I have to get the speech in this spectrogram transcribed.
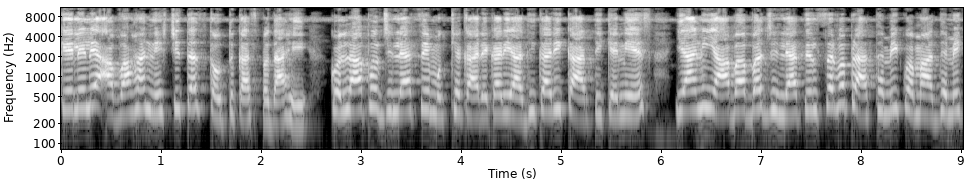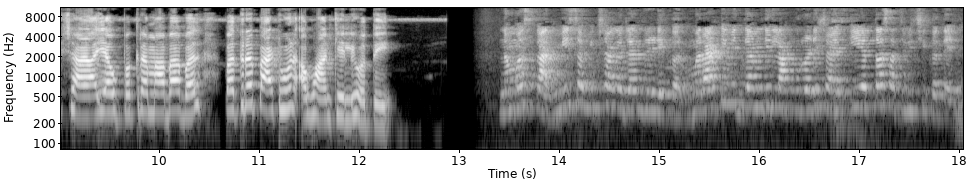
केलेले आवाहन निश्चितच कौतुकास्पद आहे. कोल्हापूर जिल्ह्याचे मुख्य कार्यकारी अधिकारी कार्तिक एस. यांनी याबाबत जिल्ह्यातील सर्व प्राथमिक व माध्यमिक शाळा या उपक्रमाबाबत पत्र पाठवून आवाहन केले होते. नमस्कार मी समीक्षा गजान रेडेकर मराठी विद्यामंदिर लाकूरवाडी शाळेत इयत्ता सातवी शिकत आहे.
